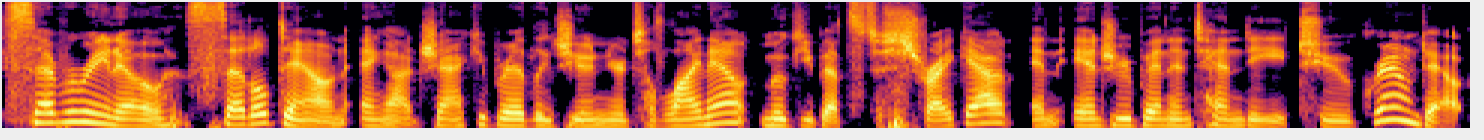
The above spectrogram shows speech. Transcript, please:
Severino settled down and got Jackie Bradley Jr. to line out, Mookie Betts to strike out, and Andrew Benintendi to ground out.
